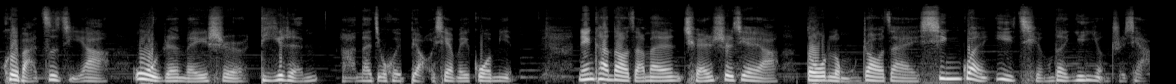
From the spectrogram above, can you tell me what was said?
会把自己呀误认为是敌人啊，那就会表现为过敏。您看到咱们全世界呀都笼罩在新冠疫情的阴影之下，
